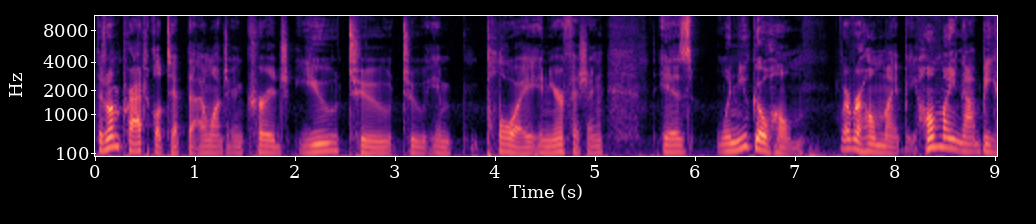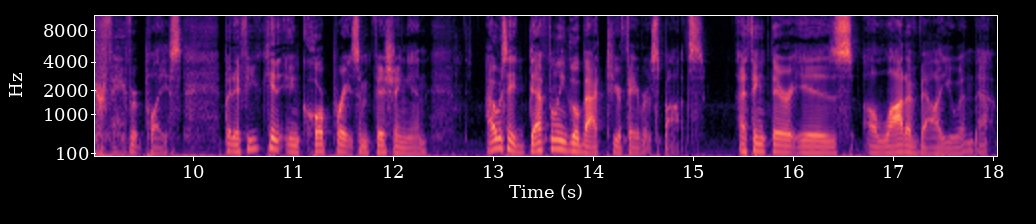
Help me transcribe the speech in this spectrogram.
There's one practical tip that I want to encourage you to to employ in your fishing is when you go home, wherever home might be. Home might not be your favorite place, but if you can incorporate some fishing in, I would say definitely go back to your favorite spots. I think there is a lot of value in that.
